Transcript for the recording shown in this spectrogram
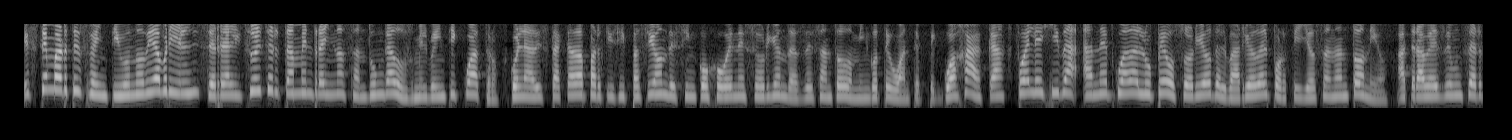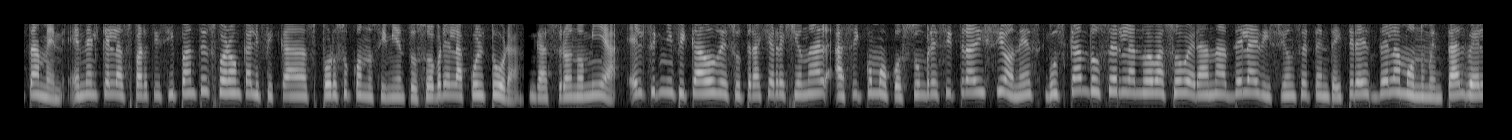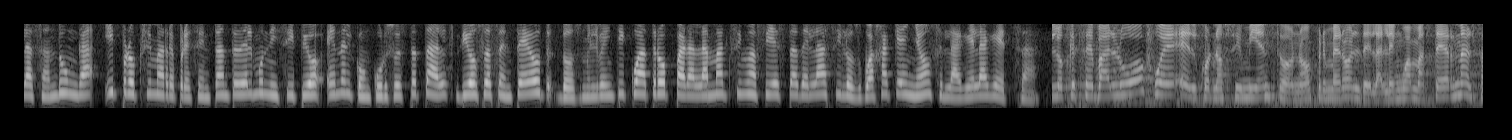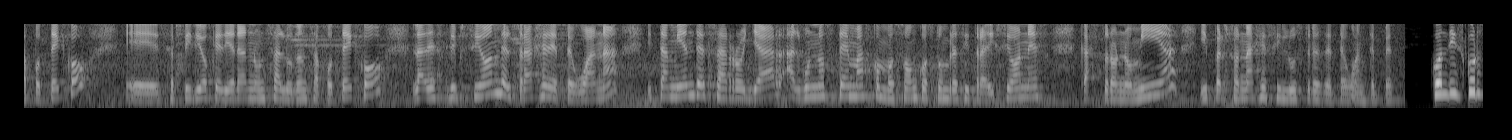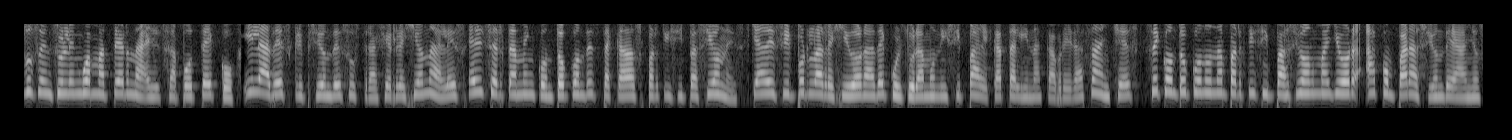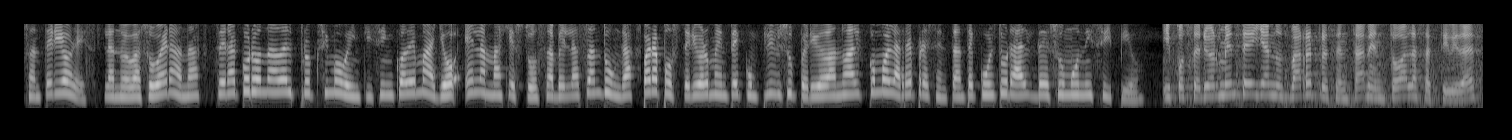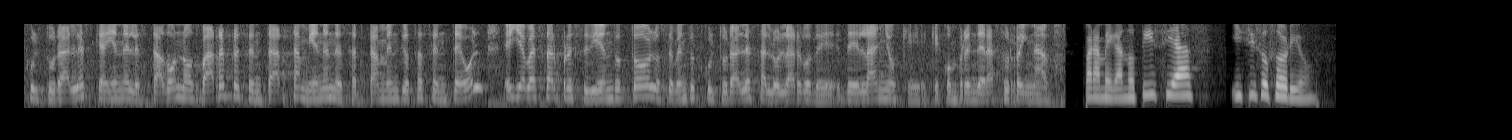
Este martes 21 de abril se realizó el certamen Reina Sandunga 2024, con la destacada participación de cinco jóvenes oriundas de Santo Domingo Tehuantepec, Oaxaca. Fue elegida Anet Guadalupe Osorio del barrio del Portillo San Antonio, a través de un certamen en el que las participantes fueron calificadas por su conocimiento sobre la cultura, gastronomía, el significado de su traje regional, así como costumbres y tradiciones, buscando ser la nueva soberana de la edición 73 de la monumental Vela Sandunga y próxima representante del municipio en el concurso estatal Diosa Centeot 2024 para la máxima fiesta de las y los oaxaqueños, la Guelaguetza. Lo que se evaluó fue el conocimiento, ¿no? Primero el de la lengua materna, el zapoteco, eh, se pidió que dieran un saludo en zapoteco, la descripción del traje de Tehuana y también desarrollar algunos temas como son costumbres y tradiciones, gastronomía y personajes ilustres de Tehuantepec. Con discursos en su lengua materna, el zapoteco, y la descripción de sus trajes regionales, el certamen contó con destacadas participaciones, que a decir por la regidora de Cultura Municipal, Catalina Cabrera Sánchez, se contó con una participación mayor a comparación de años anteriores. La nueva soberana será coronada el próximo 25 de mayo en la majestuosa Vela Sandunga para posteriormente cumplir su periodo anual como la representante cultural de su municipio y posteriormente ella nos va a representar en todas las actividades culturales que hay en el estado, nos va a representar también en el certamen Diosa Centeol. Ella va a estar presidiendo todos los eventos culturales a lo largo del año que, que comprenderá su reinado. Para Mega Noticias, Isis Osorio.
